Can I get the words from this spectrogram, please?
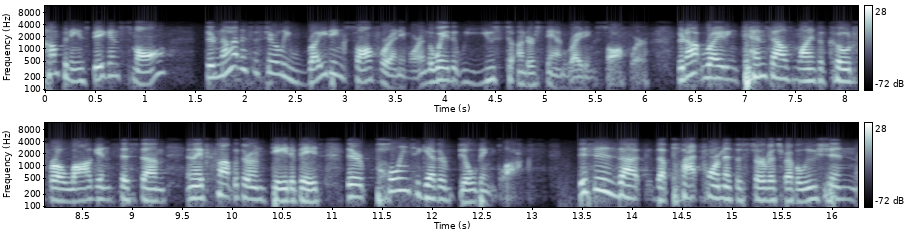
companies, big and small, they're not necessarily writing software anymore in the way that we used to understand writing software. They're not writing 10,000 lines of code for a login system and they've come up with their own database. They're pulling together building blocks. This is uh, the platform as a service revolution.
